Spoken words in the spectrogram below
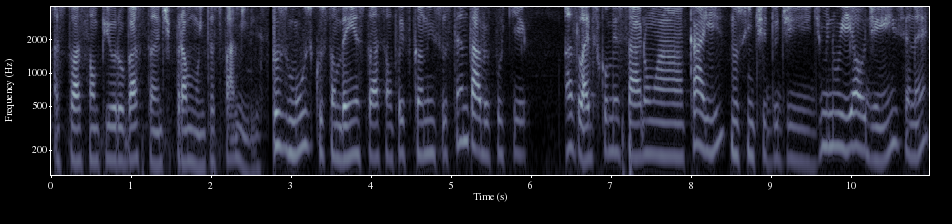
A situação piorou bastante para muitas famílias. Para os músicos também a situação foi ficando insustentável, porque as lives começaram a cair no sentido de diminuir a audiência, né?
